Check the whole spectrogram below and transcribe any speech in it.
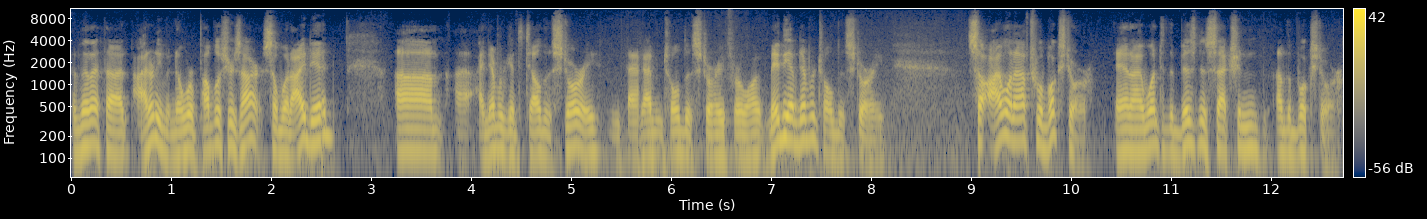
and then I thought, I don't even know where publishers are. So what I did, um, I, I, never get to tell this story. In fact, I haven't told this story for a long. Maybe I've never told this story. So I went off to a bookstore and I went to the business section of the bookstore,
